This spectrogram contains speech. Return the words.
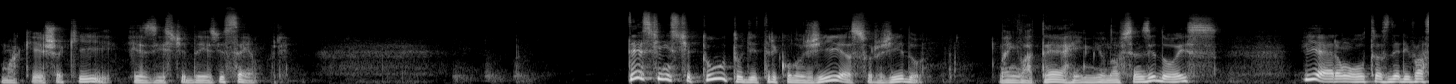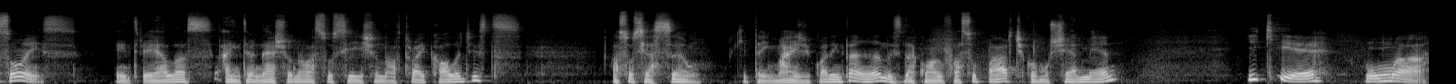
uma queixa que existe desde sempre. Deste Instituto de Tricologia, surgido na Inglaterra em 1902, vieram outras derivações, entre elas a International Association of Trichologists, associação que tem mais de 40 anos, da qual eu faço parte como chairman, e que é uma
